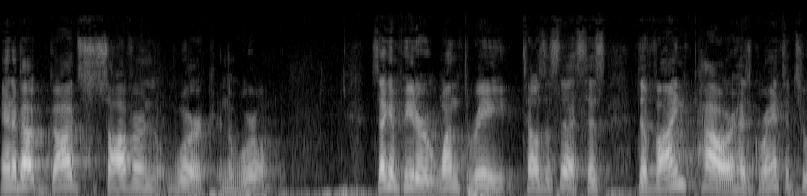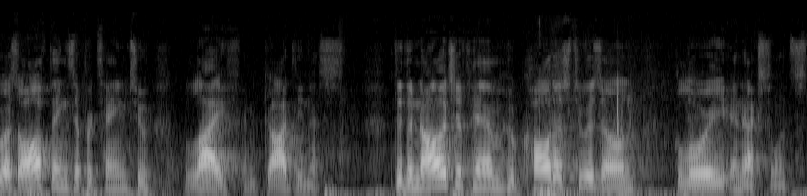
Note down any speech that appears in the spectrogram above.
and about God's sovereign work in the world. 2 Peter 1 3 tells us this His divine power has granted to us all things that pertain to life and godliness, through the knowledge of Him who called us to His own glory and excellence.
